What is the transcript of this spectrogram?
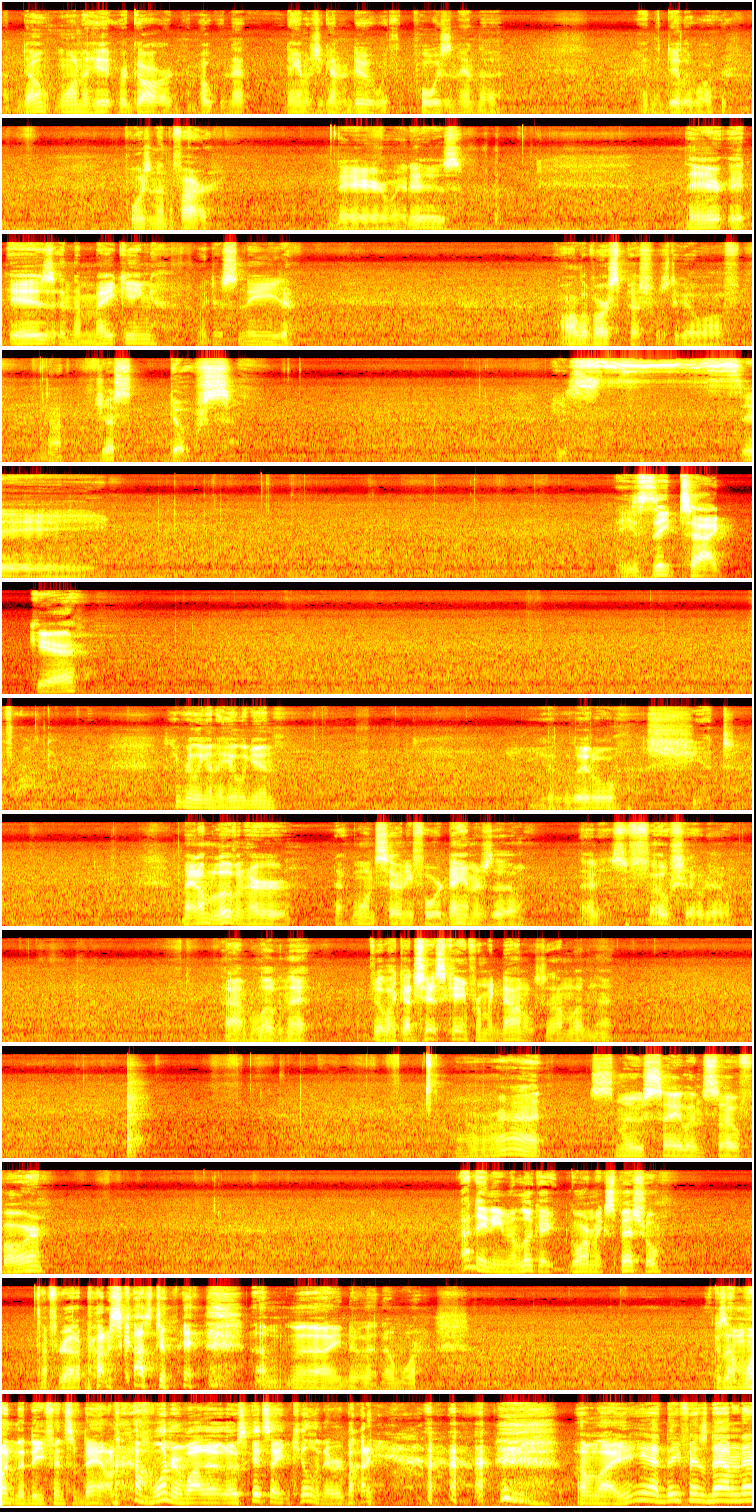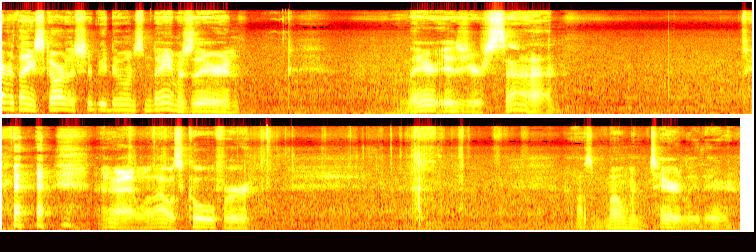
I don't want to hit regard. I'm hoping that damage is going to do it with the poison and the and the dilly walker. Poison and the fire. There it is. There it is in the making. We just need all of our specials to go off, not just dose. He's see. Easy, tiger. He really gonna heal again? You little shit. Man, I'm loving her. That 174 damage, though. That is faux show, though. I'm loving that. Feel like I just came from McDonald's, I'm loving that. Alright. Smooth sailing so far. I didn't even look at Gormek's special. I forgot I brought his costume in. I'm, I ain't doing that no more. Because I'm wanting the defensive down. I'm wondering why those hits ain't killing everybody. I'm like, yeah, defense down and everything. Scarlett should be doing some damage there. And there is your sign. Alright, well, that was cool for I was momentarily there.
